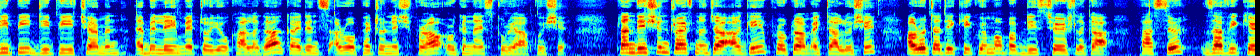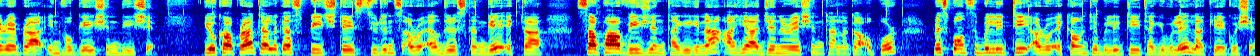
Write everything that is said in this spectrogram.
dp dp chairman mla metro yokha laga guidance aro patronage pra organize korea koise plantation drive naja age program ekta loise aro tate kikwema baptist church laga Pastor Zavi Kerebra invocation dishe. Yoga pra talaga speech day students aro elders kange ekta sapa vision thagigina ahia generation kan laga opor responsibility aro accountability thagibule lakie goshe.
